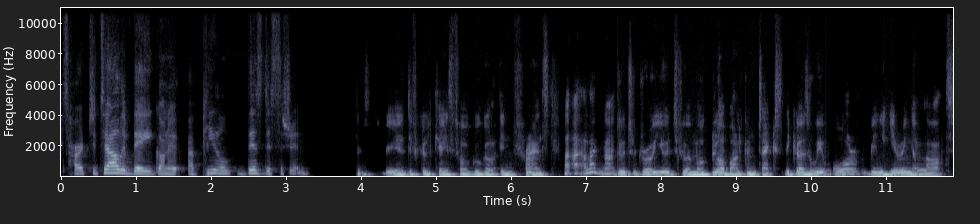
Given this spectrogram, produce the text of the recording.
it's hard to tell if they're going to appeal this decision to be a difficult case for Google in France. I, I like now to, to draw you to a more global context because we've all been hearing a lot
